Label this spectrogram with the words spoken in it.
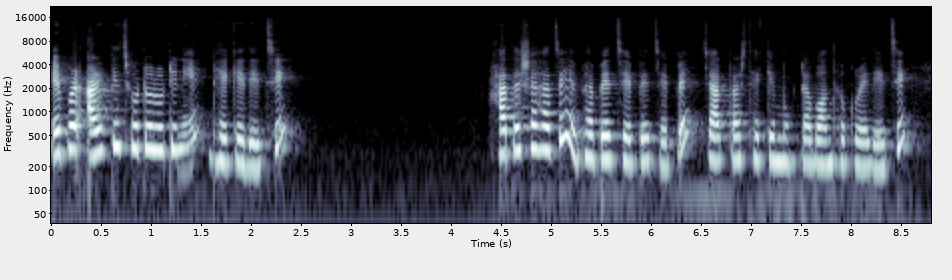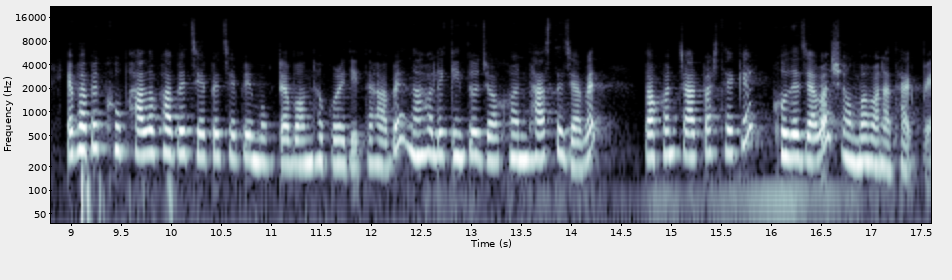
এরপর আরেকটি ছোট রুটি নিয়ে ঢেকে দিচ্ছি। হাতের সাহায্যে এভাবে চেপে চেপে চারপাশ থেকে মুখটা বন্ধ করে দিয়েছি এভাবে খুব ভালোভাবে চেপে চেপে মুখটা বন্ধ করে দিতে হবে। না হলে কিন্তু যখন ভাজতে যাবেন তখন চারপাশ থেকে খুলে যাওয়ার সম্ভাবনা থাকবে।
